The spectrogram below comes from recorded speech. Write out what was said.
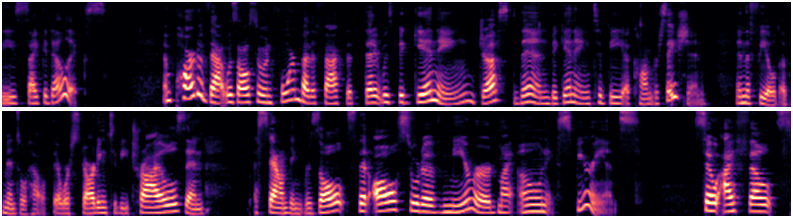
these psychedelics. And part of that was also informed by the fact that, that it was beginning, just then, beginning to be a conversation in the field of mental health. There were starting to be trials and astounding results that all sort of mirrored my own experience. So I felt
